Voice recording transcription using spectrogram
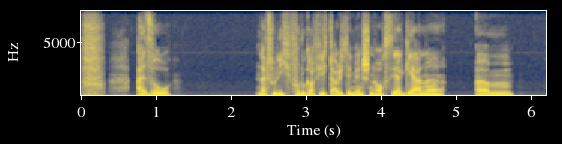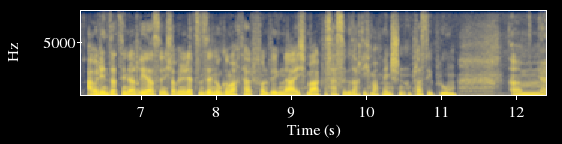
pff, also natürlich fotografiere ich dadurch den Menschen auch sehr gerne. Ähm, aber den Satz, den Andreas, ich glaube, in der letzten Sendung gemacht hat, von wegen, na, ich mag, was hast du gesagt? Ich mag Menschen und Plastikblumen. Ähm, ja,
